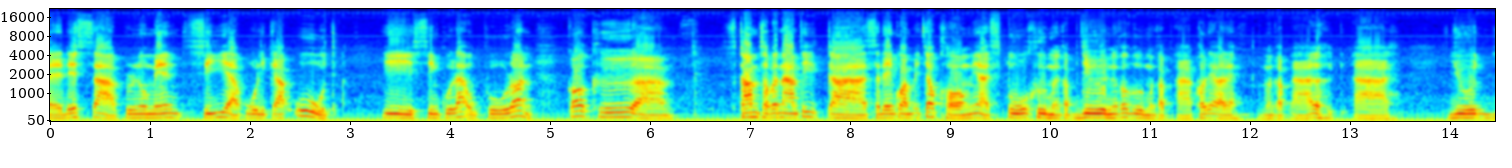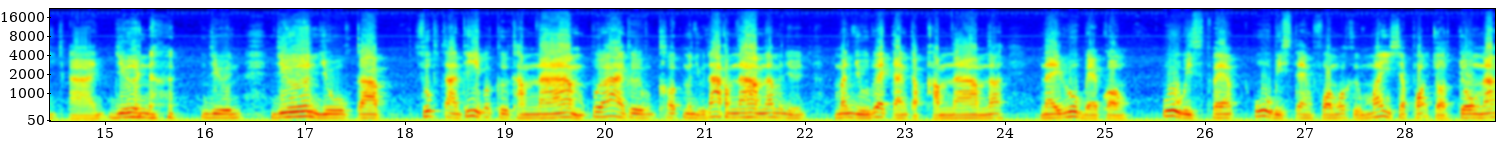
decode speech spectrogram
eh, dessa pronomen ser olika ut i singular och plural ก็คืออ่าคำสรรพนามที่กาแสดงความเป็นเจ้าของเนี่ยสตูคือเหมือนกับยืนก็คือเหมือนกับอ่าเขาเรียกอะไรเหมือนกับอ่าเอออ่ายืนอ่ายืนยืน ยืนอยู่กับซุปส a นที่ก็คือคำนามพูดง่ายคือมันอยู่หน้าคำนามนะมันอยู่มันอยู่ด้วยกันกับคำนามนะในรูปแบบของอูบิสแตมอูบิสแตมฟอร์มก็คือไม่เฉพาะเจาะจงนะ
